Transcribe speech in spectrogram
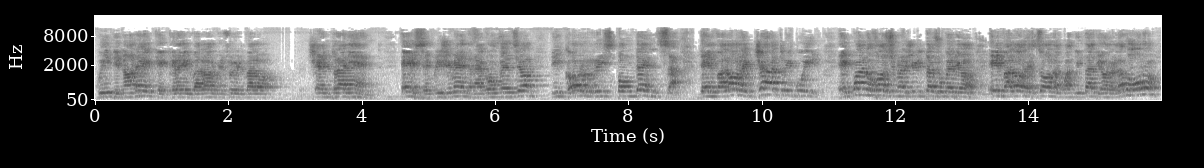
quindi non è che crea il valore, misura il valore, c'entra niente, è semplicemente una convenzione di corrispondenza del valore già attribuito e quando fossimo una civiltà superiore e il valore è solo la quantità di ore lavoro,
